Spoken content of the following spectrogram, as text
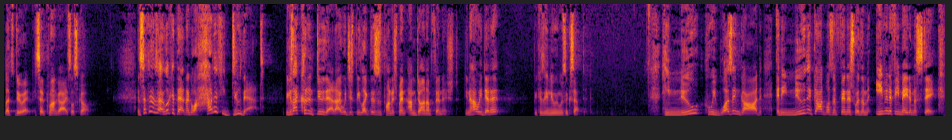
Let's do it. He said, Come on, guys, let's go. And sometimes I look at that and I go, How did he do that? Because I couldn't do that. I would just be like, this is punishment. I'm done. I'm finished. Do you know how he did it? Because he knew he was accepted. He knew who he was in God, and he knew that God wasn't finished with him, even if he made a mistake.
